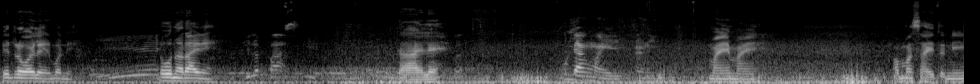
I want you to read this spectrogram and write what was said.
เป็นรอยเลยเห็นบ่นี่โดนอะไรนี่ศิลปะได้เลยผู้ยางใหม่ดิอันนี้ไม่ไม่เอามาใส่ตัวนี้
